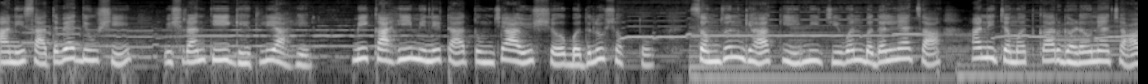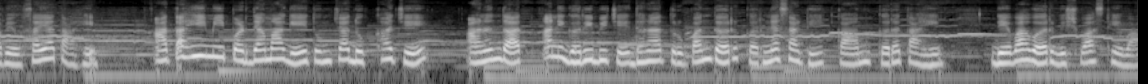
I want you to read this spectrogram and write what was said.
आणि सातव्या दिवशी विश्रांती घेतली आहे. मी काही मिनिटात तुमचे आयुष्य बदलू शकतो. समजून घ्या की मी जीवन बदलण्याचा आणि चमत्कार घडवण्याच्या व्यवसायात आहे. आताही मी पडद्यामागे तुमच्या दुःखाचे आनंदात आणि गरिबीचे धनात रूपांतर करण्यासाठी काम करत आहे. देवावर विश्वास ठेवा.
